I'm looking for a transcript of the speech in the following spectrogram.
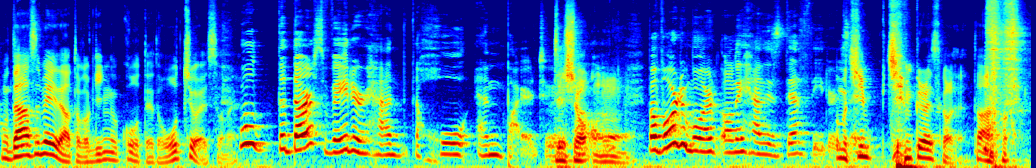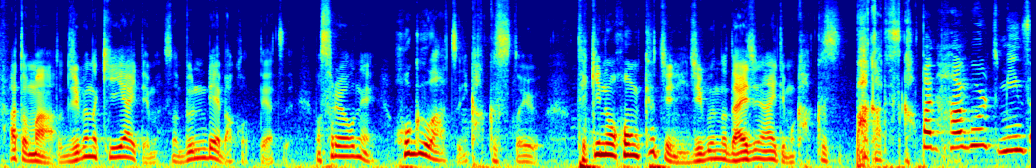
もうダース・ベイダーとか銀河皇帝と大違いですよね。Well, the Darth Vader had the whole empire to でしょ？う.ん But Voldemort only had his Death Eaters. もうチンチンピラですからね。ただあとまあ自分のキーアイテム、その分霊箱ってやつ、まあそれをね、ホグワーツに隠すという、敵の本拠地に自分の大事なアイテムを隠す。バカですか But Hogwarts means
